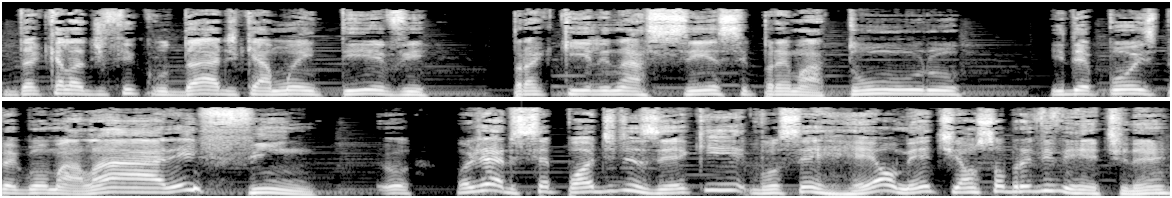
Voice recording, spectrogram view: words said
daquela dificuldade que a mãe teve para que ele nascesse prematuro e depois pegou malária, enfim. Rogério, você pode dizer que você realmente é um sobrevivente, né?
